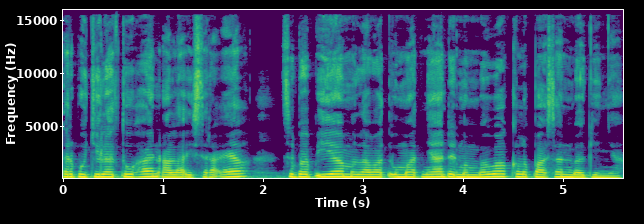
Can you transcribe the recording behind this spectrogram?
Terpujilah Tuhan Allah Israel, sebab ia melawat umatnya dan membawa kelepasan baginya.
